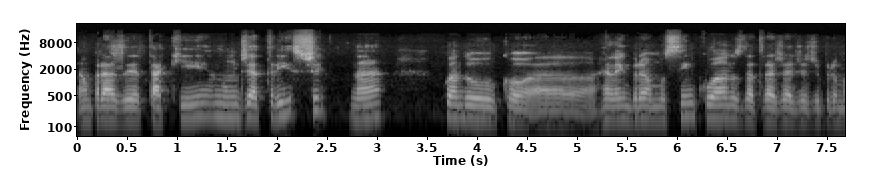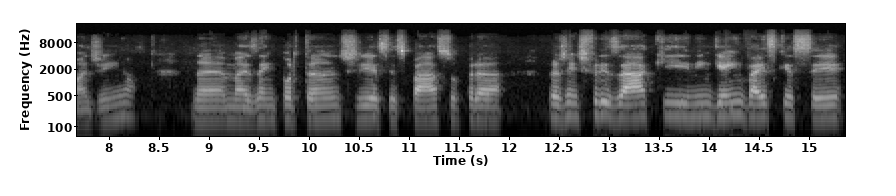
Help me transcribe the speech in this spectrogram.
É um prazer estar aqui num dia triste, né? Quando uh, relembramos cinco anos da tragédia de Brumadinho, né? Mas é importante esse espaço para a gente frisar que ninguém vai esquecer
